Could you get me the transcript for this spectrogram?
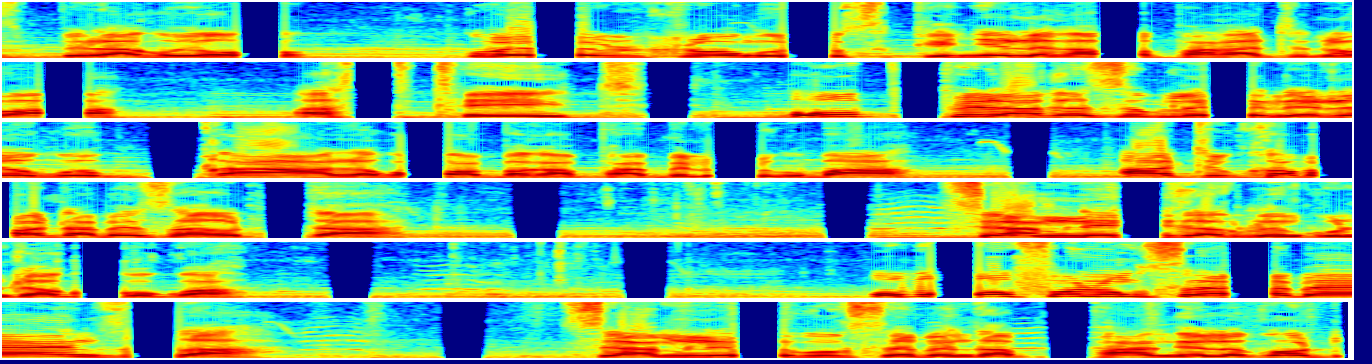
siphila kuyo kube buhlungu siginyele ngaphakathi noba asithethi. Uphila ke sikulindele kokuqala kwahamba ngaphambili kuba athi kukho abantu abezayo utata singamnika kule nkundla kokwabo uba ufuna ukusebenza singamnika ukusebenza aphangele kodwa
